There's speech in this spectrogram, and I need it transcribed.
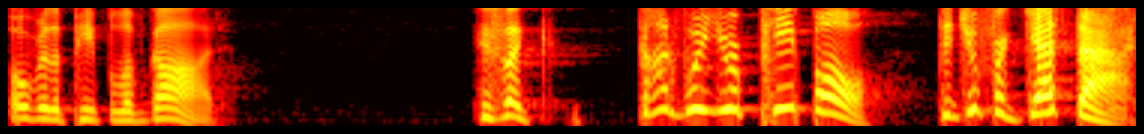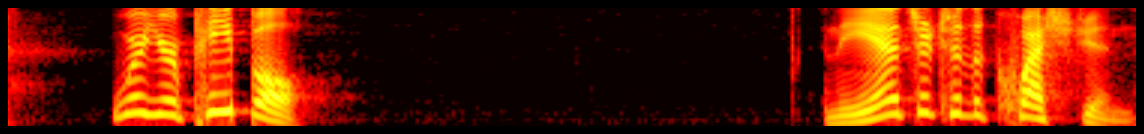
over the people of God? He's like, God, we're your people. Did you forget that? We're your people. And the answer to the question,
